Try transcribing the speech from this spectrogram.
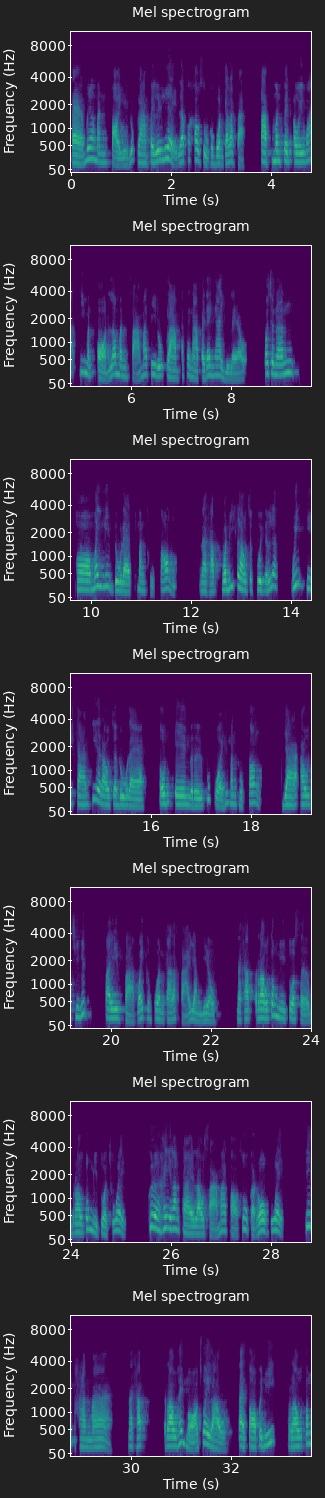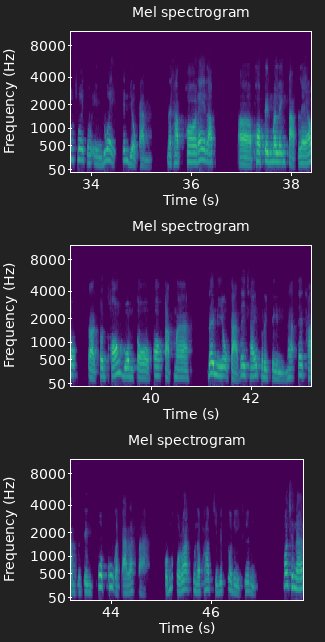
แต่เมื่อมันปล่อยลุกลามไปเรื่อยๆ แล้วก็เข้าสู่กระบวนการรักษาตับมันเป็นอวัยวะที่มันอ่อนแล้วมันสามารถที่ลุกลามพัฒนาไปได้ง่ายอยู่แล้ว เพราะฉะนั้นพอไม่รีบดูแลที่มันถูกต้องนะครับ วันนี้เราจะคุยกันเรื่องวิธีการที่เราจะดูแลตนเองหรือผู้ป่วยให้มันถูกต้อง อย่าเอาชีวิตไปฝากไว้กระบวนการรักษาอย่างเดียวนะครับ เราต้องมีตัวเสริมเราต้องมีตัวช่วย เพื่อให้ร่างกายเราสามารถต่อสู้กับโรคด้วย ที่ผ่านมานะครับ เราให้หมอช่วยเรา แต่ต่อไปนี้เราต้องช่วยตัวเองด้วยเช่นเดียวกันนะครับ พอได้รับออพอเป็นมะเร็งตับแล้วแต่จนท้องบวมโตพอกลับมาได้มีโอกาสได้ใช้โปรตีนนะได้ทานโปรตีนควบคู่กับการรักษา ผมปรากฏว่าคุณภาพชีวิตก็ดีขึ้น เพราะฉะนั้น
